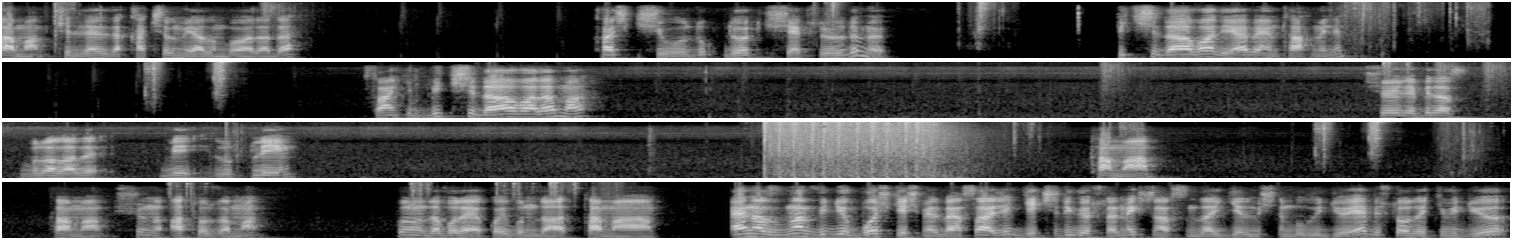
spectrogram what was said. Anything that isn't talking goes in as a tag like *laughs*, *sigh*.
Tamam. Killeri de kaçırmayalım bu arada. Kaç kişi vurduk? 4 kişi. Hepsi öldü mü? Bir kişi daha var ya benim tahminim. Sanki bir kişi daha var ama Şöyle biraz buraları bir lootlayayım. Tamam. Tamam. Şunu at o zaman. Bunu da buraya koy. Bunu da at. Tamam. En azından video boş geçmedi. Ben sadece geçidi göstermek için aslında girmiştim bu videoya. Bir sonraki video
